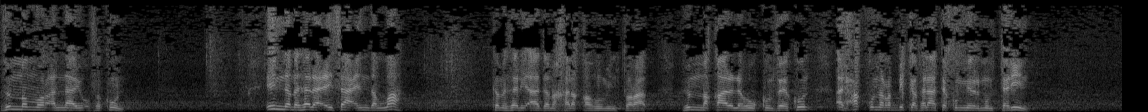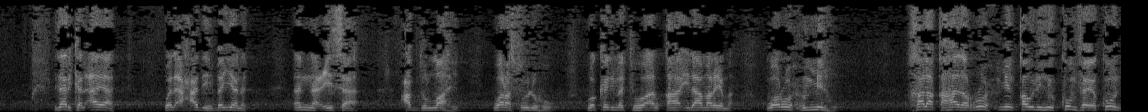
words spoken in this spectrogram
ثم انظر أنا يؤفكون. إن مثل عيسى عند الله كمثل آدم خلقه من تراب ثم قال له كن فيكون الحق من ربك فلا تكن من الممترين. لذلك الآيات والأحاديث بينت أن عيسى عبد الله ورسوله وكلمته ألقاها إلى مريم وروح منه. خلق هذا الروح من قوله كن فيكون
